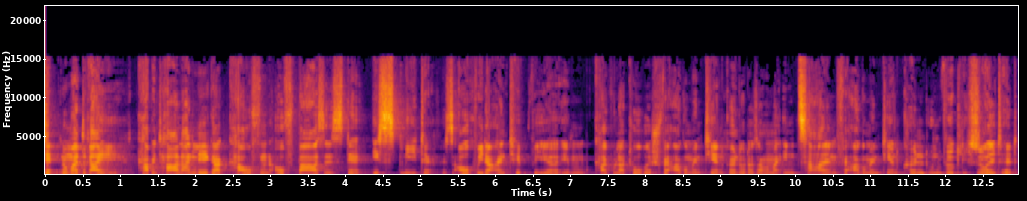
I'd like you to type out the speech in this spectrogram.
Tipp Nummer drei. Kapitalanleger kaufen auf Basis der Ist-Miete. Ist auch wieder ein Tipp, wie ihr eben kalkulatorisch verargumentieren könnt oder sagen wir mal in Zahlen verargumentieren könnt und wirklich solltet,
